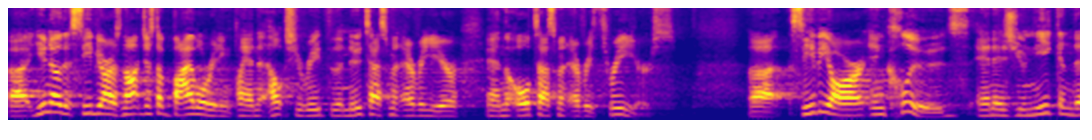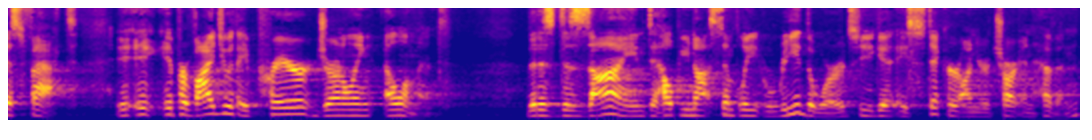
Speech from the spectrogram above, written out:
uh, you know that CBR is not just a Bible reading plan that helps you read through the New Testament every year and the Old Testament every three years. Uh, CBR includes and is unique in this fact it, it, it provides you with a prayer journaling element that is designed to help you not simply read the word so you get a sticker on your chart in heaven.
